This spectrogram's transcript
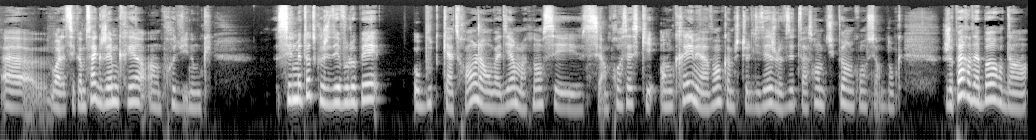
voilà, c'est comme ça que j'aime créer un produit. Donc, c'est une méthode que j'ai développée au bout de 4 ans, là on va dire, maintenant c'est un process qui est ancré, mais avant, comme je te le disais, je le faisais de façon un petit peu inconsciente. Donc je pars d'abord d'un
